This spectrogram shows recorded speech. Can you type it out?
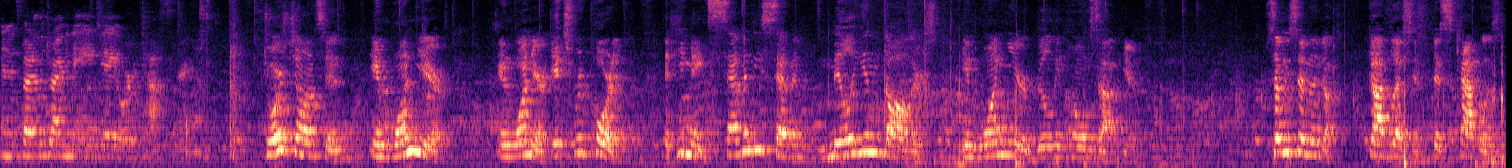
And it's better than driving to AJ or to Casa Grande. George Johnson, in one year, in one year, it's reported that he made $77 million in one year building homes out here. $77 million. God bless him. This is capitalism.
